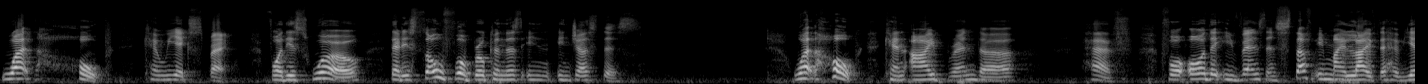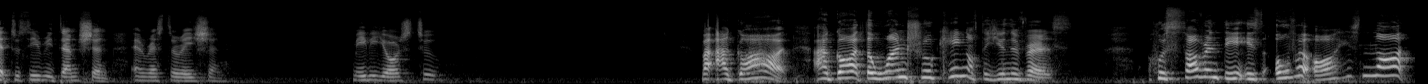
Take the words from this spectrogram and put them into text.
What hope can we expect for this world that is so full of brokenness and injustice? What hope can I, Brenda, have for all the events and stuff in my life that have yet to see redemption and restoration? Maybe yours too. But our God, our God, the one true King of the universe, whose sovereignty is over all, he's not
